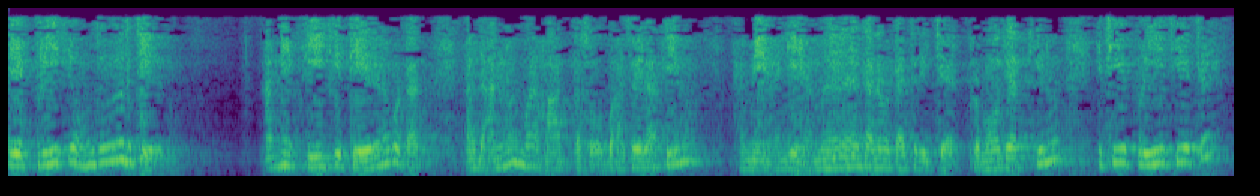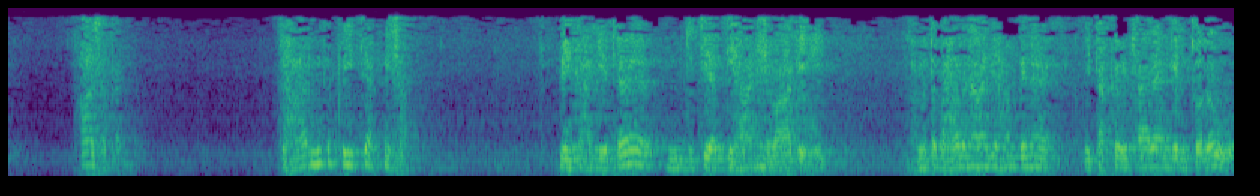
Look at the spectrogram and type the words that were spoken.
ඒ ප්‍රීතිය හොඳට තේරෙනවා. අන්නේ ප්‍රීතිය තේරෙනකොට ආ දන්නවා මම හාත්පස ඔබහස වෙලා තියෙනවා. මේ ඇඟේ හැමතැනම පැතිරිච්ච ප්‍රමෝදයක් තියෙනවා. ඉතින් ප්‍රීතියට ආශ කරනවා. ධාර්මික ප්‍රීතියක් නිසා. මේක හරියට ද්විතිය ධ්‍යානයේ වාගේ සමත භාවනාවේ හම්බෙන විතක්ක ਵਿਚාරයන්ගෙන් තොර වූ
